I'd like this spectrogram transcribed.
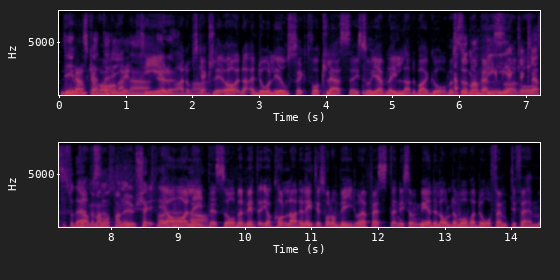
Det är Ganska Katarina. Tema, de ska klä, ja, en dålig ursäkt för att klä sig så jävla illa det bara går med Alltså man vill egentligen klä sig sådär men man måste ha en ursäkt för Ja, det. lite så. Men vet, jag kollade lite, jag såg någon video den här festen. Liksom, medelåldern var vad då? 55?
